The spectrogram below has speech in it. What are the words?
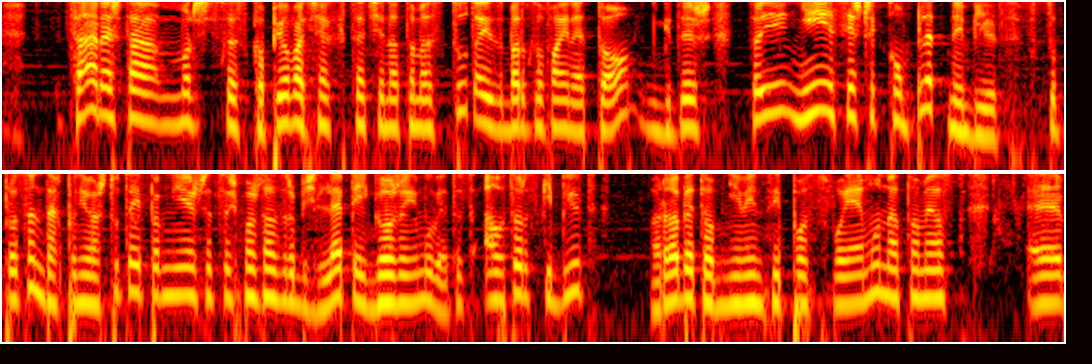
cała reszta możecie sobie skopiować jak chcecie, natomiast tutaj jest bardzo fajne to, gdyż to nie jest jeszcze kompletny build w 100%, ponieważ tutaj pewnie jeszcze coś można zrobić lepiej, gorzej, mówię, to jest autorski build, robię to mniej więcej po swojemu, natomiast e,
